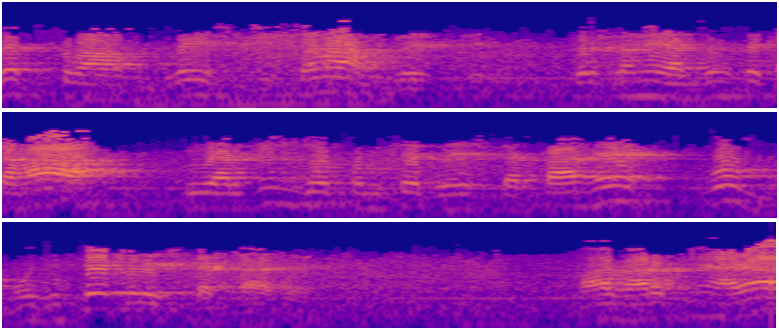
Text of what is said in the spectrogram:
जब स्वाम द्वेष समाम द्वेष कृष्ण ने अर्जुन से कहा कि अर्जुन जो तुमसे द्वेष करता है, वो मुझसे द्वेष करता है। महाभारत में आया,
